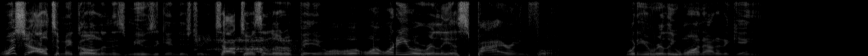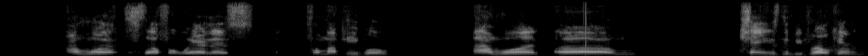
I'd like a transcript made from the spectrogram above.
what's your ultimate goal in this music industry? Talk to us a little bit. What, what, what are you really aspiring for? What do you really want out of the game? I want self awareness for my people. I want um, chains to be broken.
